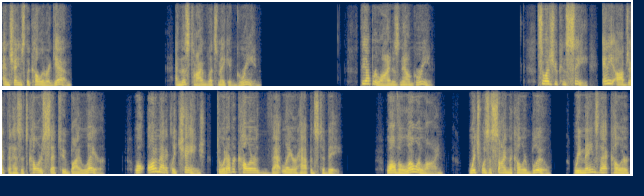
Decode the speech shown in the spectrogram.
and change the color again, and this time let's make it green, the upper line is now green. So as you can see, any object that has its color set to by layer will automatically change to whatever color that layer happens to be, while the lower line, which was assigned the color blue, remains that color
